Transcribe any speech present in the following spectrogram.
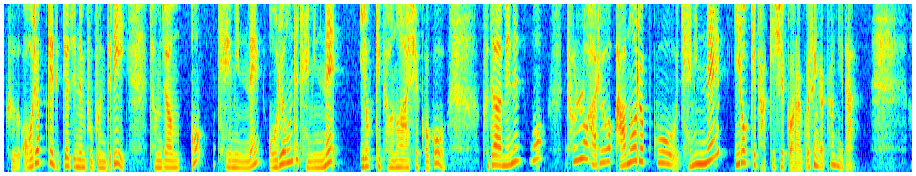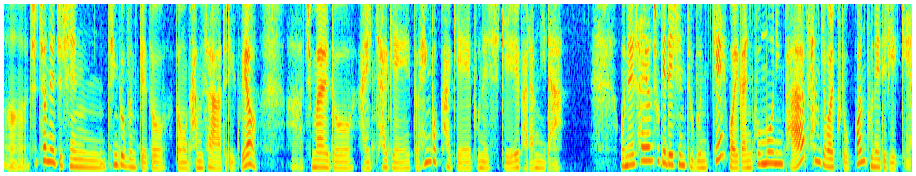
그 어렵게 느껴지는 부분들이 점점, 어? 재밌네? 어려운데 재밌네? 이렇게 변화하실 거고, 그 다음에는, 어? 별로 아려, 안 어렵고 재밌네? 이렇게 바뀌실 거라고 생각합니다. 어, 추천해주신 친구분께도 너무 감사드리고요. 아, 주말도 알차게 또 행복하게 보내시길 바랍니다. 오늘 사연 소개되신 두 분께 월간 굿모닝 팝 3개월 구독권 보내드릴게요.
